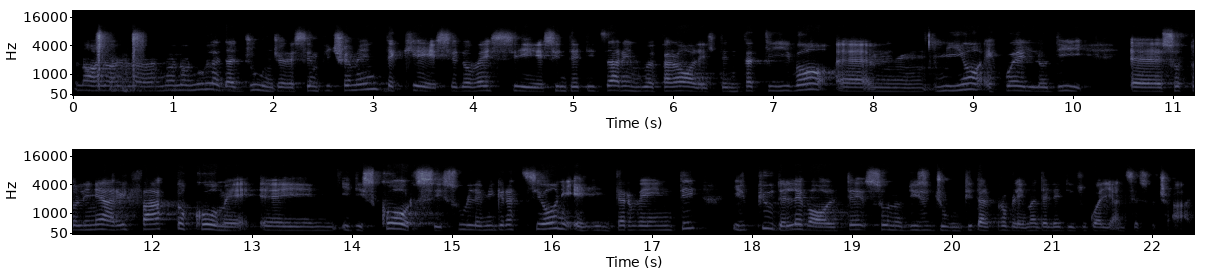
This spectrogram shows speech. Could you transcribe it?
No, no, no, non ho nulla da aggiungere, semplicemente che se dovessi sintetizzare in due parole il tentativo ehm, mio è quello di eh, sottolineare il fatto come eh, i discorsi sulle migrazioni e gli interventi il più delle volte sono disgiunti dal problema delle disuguaglianze sociali.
